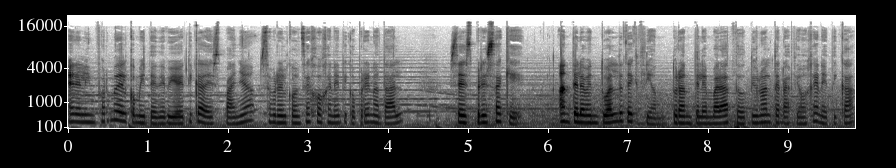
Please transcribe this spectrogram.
En el informe del Comité de Bioética de España sobre el Consejo Genético Prenatal, se expresa que, ante la eventual detección durante el embarazo de una alteración genética,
